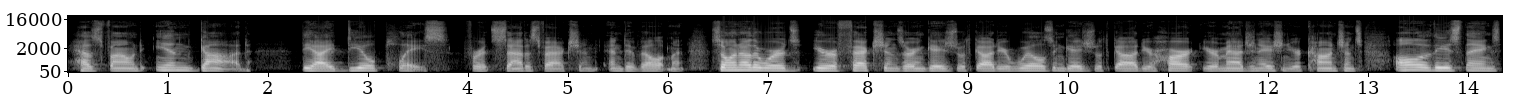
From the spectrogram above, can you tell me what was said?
has found in God the ideal place for its satisfaction and development. So, in other words, your affections are engaged with God, your will's engaged with God, your heart, your imagination, your conscience, all of these things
